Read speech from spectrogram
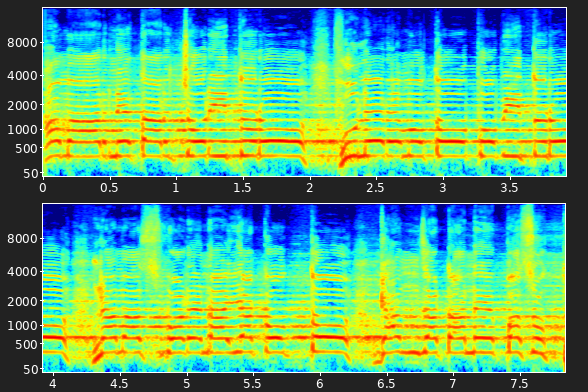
আমার নেতার চরিত্র ফুলের মতো পবিত্র নামাজ পড়ে না একক্ত গাঞ্জা টানে পাশক্ত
